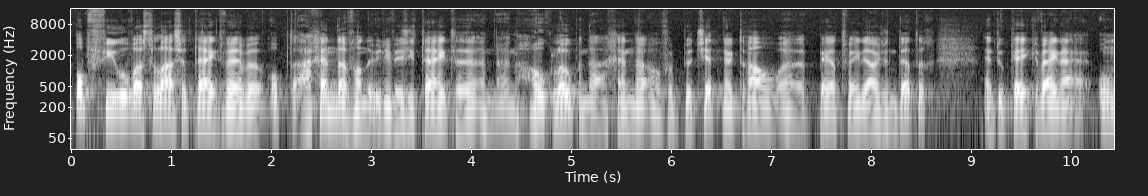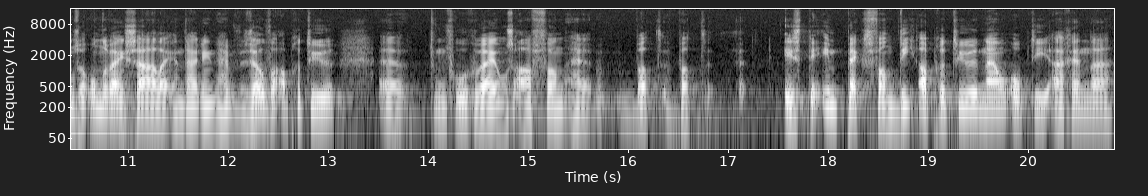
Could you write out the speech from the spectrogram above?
opviel was de laatste tijd, we hebben op de agenda van de universiteiten een, een hooglopende agenda over budgetneutraal per 2030. En toen keken wij naar onze onderwijszalen en daarin hebben we zoveel apparatuur. Uh, toen vroegen wij ons af van hè, wat, wat is de impact van die apparatuur nou op die agenda,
